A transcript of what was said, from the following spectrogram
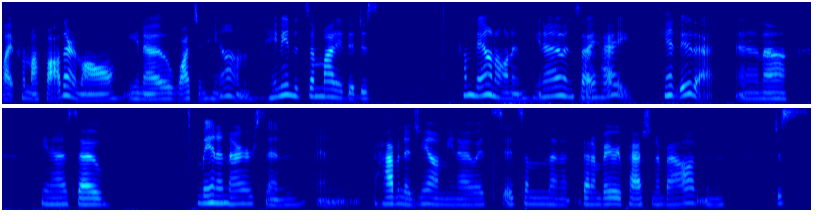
like for my father-in-law you know watching him he needed somebody to just come down on him you know and say hey can't do that. And uh you know so being a nurse and and having a gym you know it's it's something that, that i'm very passionate about and just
